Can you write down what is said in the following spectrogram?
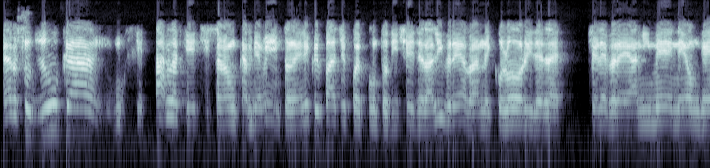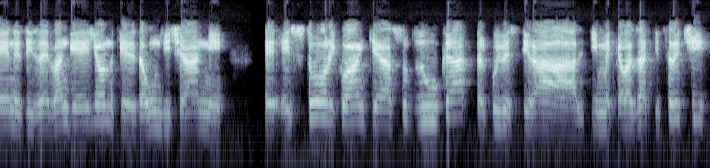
Per Suzuka si parla che ci sarà un cambiamento nell'equipaggio e poi appunto dice della livrea avranno i colori delle celebre anime Neon Genesis Evangelion che da 11 anni è, è, storico anche a Suzuka per cui vestirà il team Kawasaki 3C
